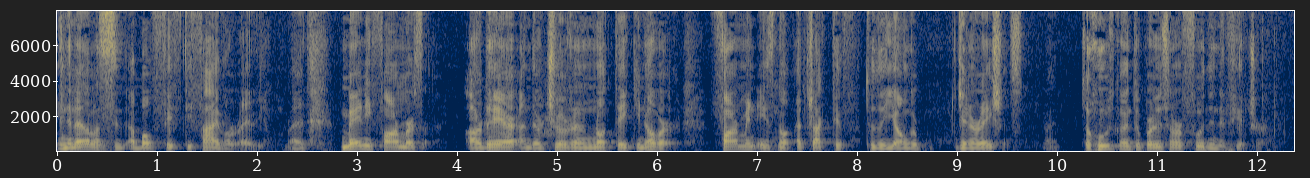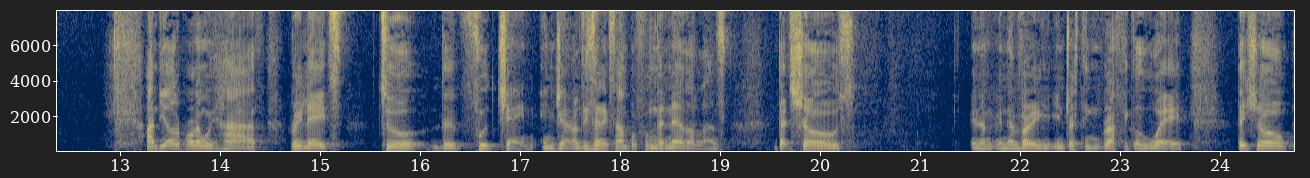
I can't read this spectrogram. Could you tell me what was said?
In the Netherlands, it's above 55 already, right? Many farmers are there and their children are not taking over. Farming is not attractive to the younger generations, right? So who's going to produce our food in the future? And the other problem we have relates to the food chain in general. This is an example from the Netherlands that shows, in a, in a very interesting graphical way, they show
